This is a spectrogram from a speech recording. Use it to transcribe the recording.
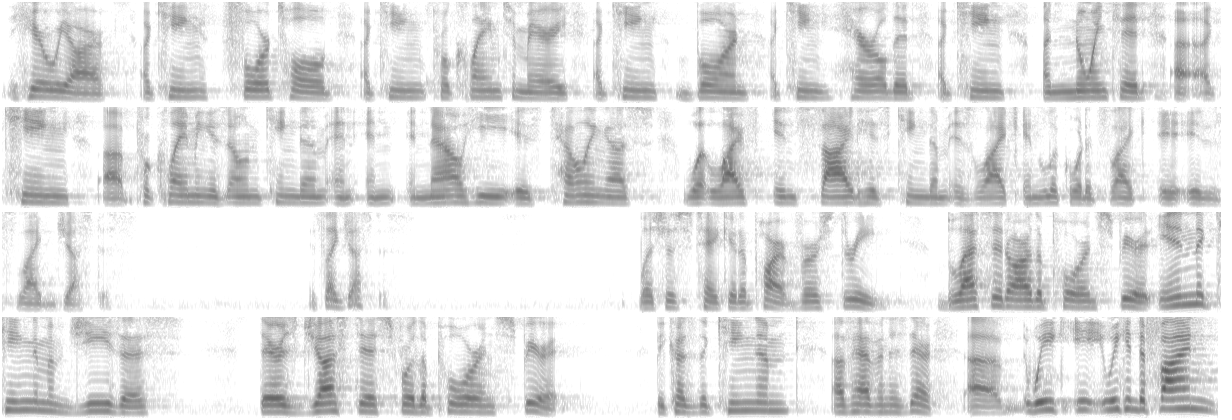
here we are, a king foretold, a king proclaimed to Mary, a king born, a king heralded, a king anointed, a, king uh, proclaiming his own kingdom. And, and, and now he is telling us what life inside his kingdom is like. And look what it's like it is like justice. It's like justice. Let's just take it apart. Verse 3 Blessed are the poor in spirit. In the kingdom of Jesus, there is justice for the poor in spirit because the kingdom of heaven is there. Uh, we, we can define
